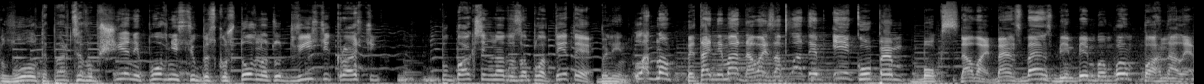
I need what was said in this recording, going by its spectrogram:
лол, тепер це взагалі не повністю безкоштовно. Тут 200 красті баксів треба заплатити. Блін. Ладно, питань нема, давай заплатим і купим бокс. Давай, бенз, бенз, бім бім бум бум погнали.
